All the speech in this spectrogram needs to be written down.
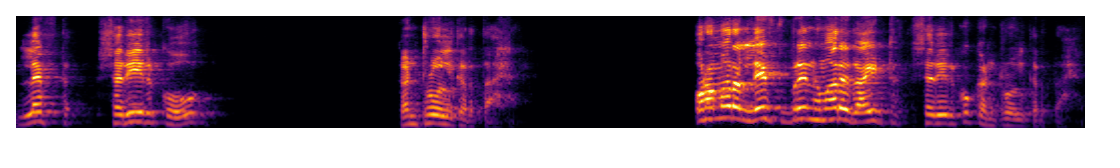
लेफ़्ट शरीर को कंट्रोल करता है और हमारा लेफ़्ट ब्रेन हमारे राइट शरीर को कंट्रोल करता है।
